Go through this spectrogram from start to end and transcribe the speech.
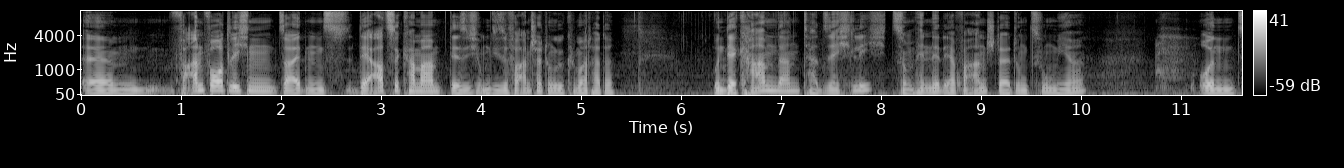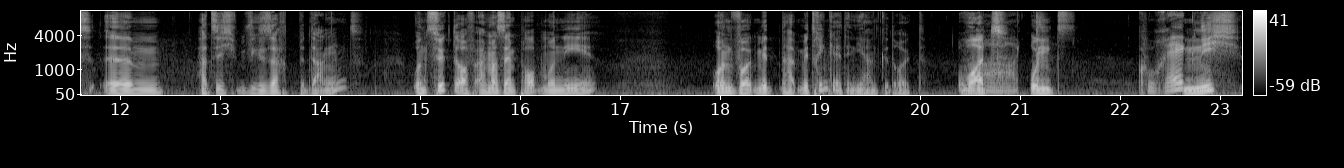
ähm, Verantwortlichen seitens der Ärztekammer, der sich um diese Veranstaltung gekümmert hatte. Und der kam dann tatsächlich zum Ende der Veranstaltung zu mir und ähm, hat sich, wie gesagt, bedankt und zückte auf einmal sein Portemonnaie und wollte mir, hat mir Trinkgeld in die Hand gedrückt. What? Und Korrekt. nicht,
